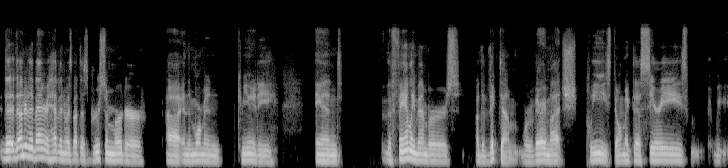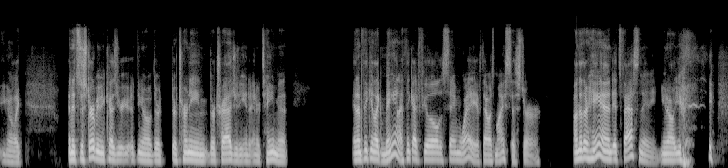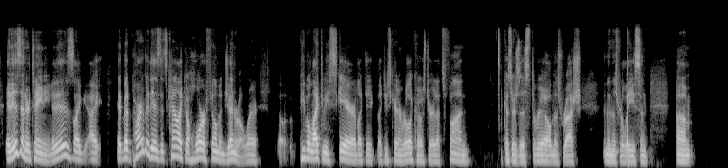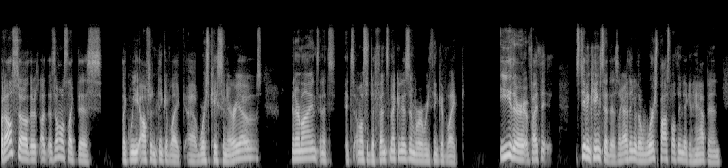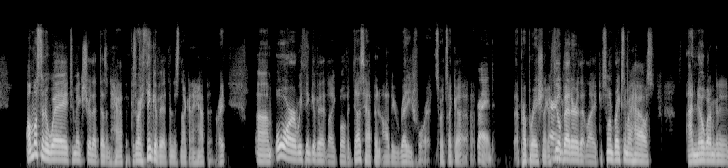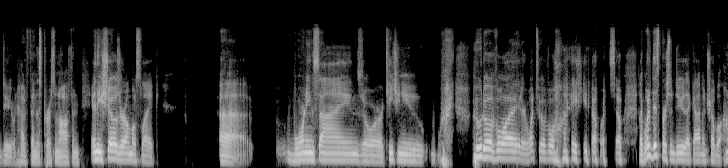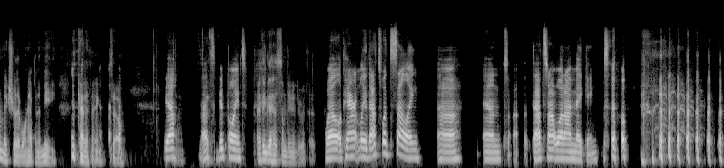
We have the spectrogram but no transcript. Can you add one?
the, the under the banner of heaven was about this gruesome murder uh, in the Mormon community, and the family members of the victim were very much please don't make this series. We you know like and it's disturbing because you're you know they're they're turning their tragedy into entertainment. And i'm thinking like man i think i'd feel the same way if that was my sister. On the other hand it's fascinating you know you it is entertaining it is like i it, but part of it is it's kind of like a horror film in general where uh, people like to be scared like they like to be scared in a roller coaster that's fun because there's this thrill and this rush and then this release and um but also there's uh, it's almost like this like we often think of like uh, worst case scenarios in our minds and it's it's almost a defense mechanism where we think of like either if i think stephen king said this like i think of the worst possible thing that can happen almost in a way to make sure that doesn't happen because if i think of it then it's not going to happen right um, or we think of it like well if it does happen i'll be ready for it so it's like a right a preparation. Like I feel better that like if someone breaks into my house, I know what I'm going to do and how to fend this person off. And and these shows are almost like uh warning signs or teaching you who to avoid or what to avoid, you know. And so like what did this person do that got them in trouble? I want to make sure that won't happen to me, kind of thing. So yeah. That's, that's a good point. I think that has something to do with it. Well, apparently that's what's selling. Uh and uh, that's not what I'm making. So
